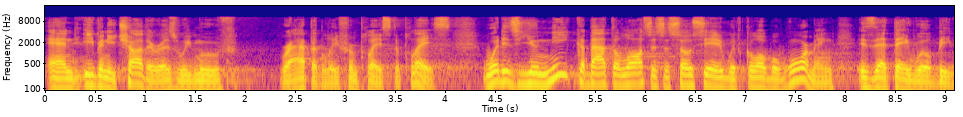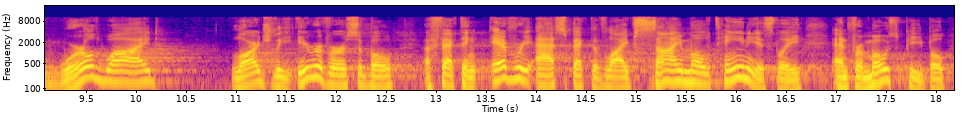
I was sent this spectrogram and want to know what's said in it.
and even each other as we move rapidly from place to place. What is unique about the losses associated with global warming is that they will be worldwide, largely irreversible, affecting every aspect of life simultaneously, and for most people,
